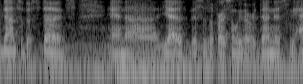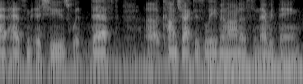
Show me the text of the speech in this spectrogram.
down to the studs. And uh, yeah, this is the first time we've ever done this. We have had some issues with theft, uh, contractors leaving on us and everything.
